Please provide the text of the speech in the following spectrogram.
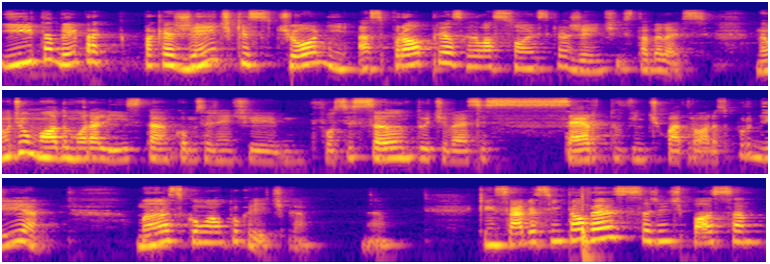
e também para que a gente questione as próprias relações que a gente estabelece. Não de um modo moralista, como se a gente fosse santo e tivesse certo 24 horas por dia, mas com autocrítica. Né? Quem sabe assim, talvez a gente possa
